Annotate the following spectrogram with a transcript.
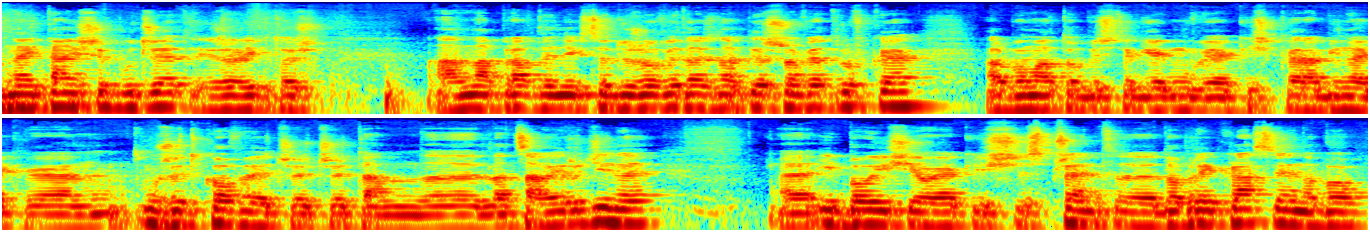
najtańszy budżet, jeżeli ktoś a naprawdę nie chce dużo wydać na pierwszą wiatrówkę, albo ma to być, tak jak mówię, jakiś karabinek użytkowy, czy, czy tam e, dla całej rodziny e, i boi się o jakiś sprzęt e, dobrej klasy, no bo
